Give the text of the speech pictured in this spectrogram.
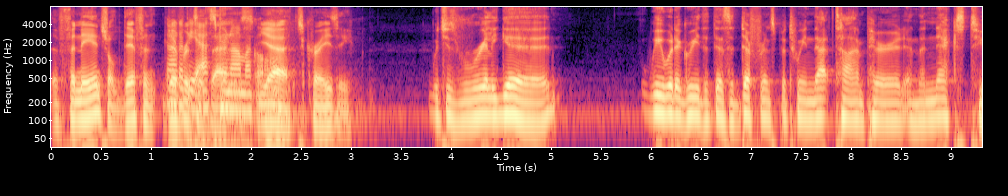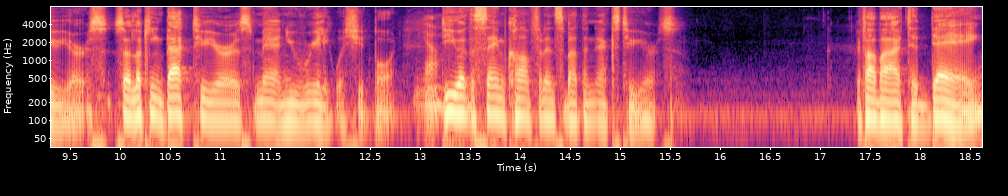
the financial difference difference of that is- astronomical. yeah, it's crazy. Which is really good, we would agree that there's a difference between that time period and the next two years. So looking back two years, man, you really wish you'd bought. Yeah. Do you have the same confidence about the next two years? If I buy today,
